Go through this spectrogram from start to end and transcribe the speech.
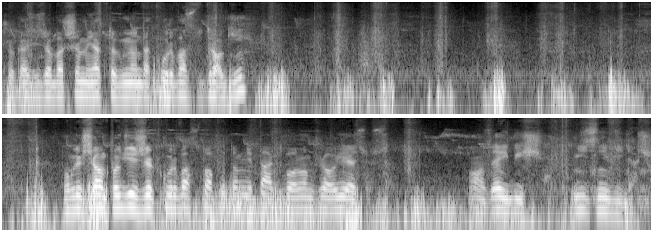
Przy okazji zobaczymy jak to wygląda kurwa z drogi. W ogóle chciałem powiedzieć, że kurwa stopy to mnie tak bolą, że o Jezus. O, zajebiście. Nic nie widać.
